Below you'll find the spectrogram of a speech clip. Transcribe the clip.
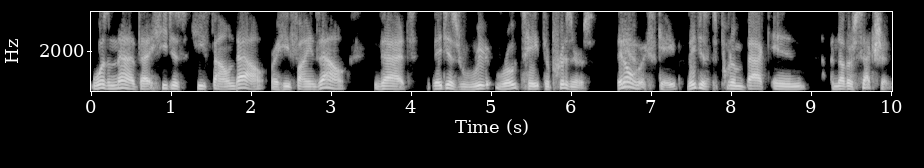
wasn't that that he just he found out or he finds out that they just re- rotate the prisoners. They don't escape. They just put them back in another section.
